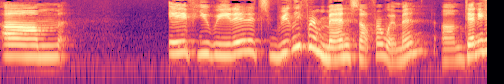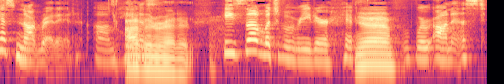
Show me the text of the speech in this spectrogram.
um, if you read it, it's really for men. It's not for women. Um, Danny has not read it. Um, he I haven't has- read it. He's not much of a reader. If Yeah. we're honest.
